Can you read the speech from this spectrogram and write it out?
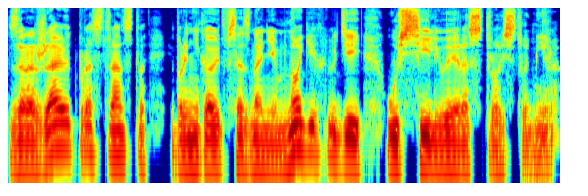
заражают пространство и проникают в сознание многих людей, усиливая расстройство мира.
